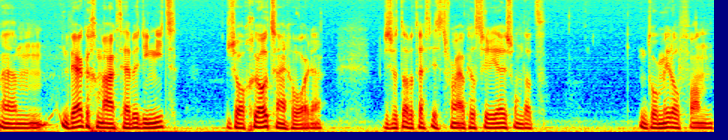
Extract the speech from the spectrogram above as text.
um, werken gemaakt hebben die niet zo groot zijn geworden. Dus wat dat betreft is het voor mij ook heel serieus om dat door middel van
